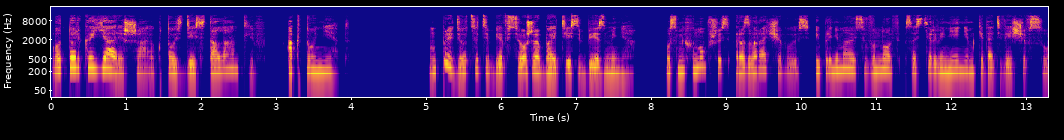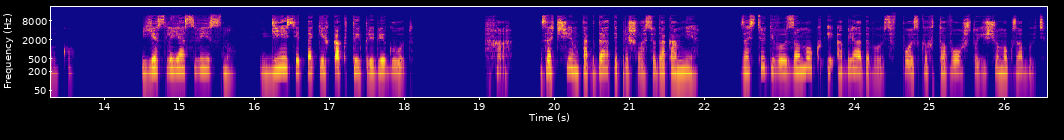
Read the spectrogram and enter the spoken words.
вот только я решаю, кто здесь талантлив, а кто нет. Ну, придется тебе все же обойтись без меня. Усмехнувшись, разворачиваюсь и принимаюсь вновь со стервенением кидать вещи в сумку. Если я свистну, десять таких, как ты, прибегут. Ха, зачем тогда ты пришла сюда ко мне? Застегиваю замок и оглядываюсь в поисках того, что еще мог забыть.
